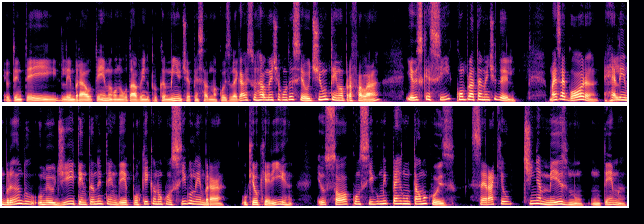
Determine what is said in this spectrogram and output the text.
eu tentei lembrar o tema, quando eu estava indo para o caminho, tinha pensado uma coisa legal, isso realmente aconteceu. Eu tinha um tema para falar e eu esqueci completamente dele. Mas agora, relembrando o meu dia e tentando entender por que, que eu não consigo lembrar o que eu queria, eu só consigo me perguntar uma coisa: será que eu tinha mesmo um tema?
